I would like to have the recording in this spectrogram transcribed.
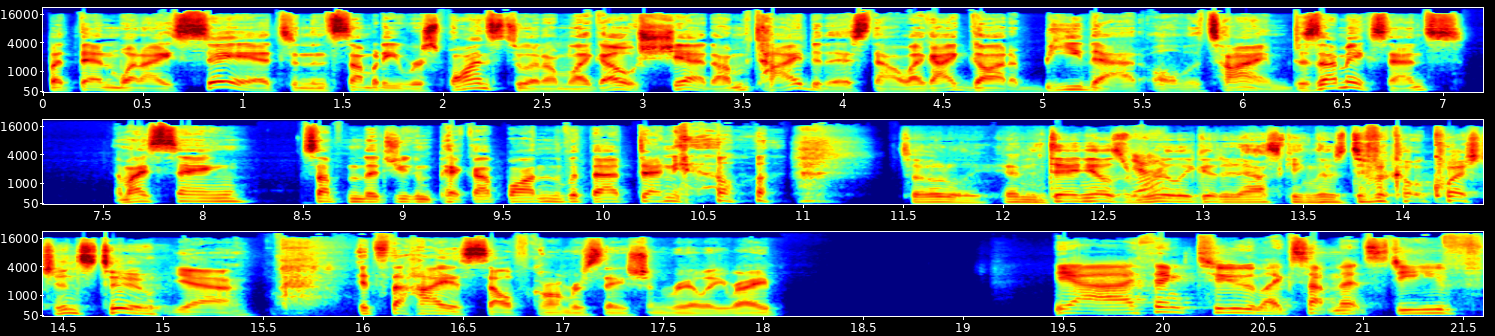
but then when I say it and then somebody responds to it, I'm like, oh shit, I'm tied to this now. Like I gotta be that all the time. Does that make sense? Am I saying something that you can pick up on with that, Danielle? Totally. And Danielle's yeah. really good at asking those difficult questions too. Yeah. It's the highest self conversation, really, right? Yeah. I think too, like something that Steve,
